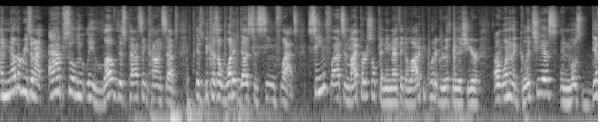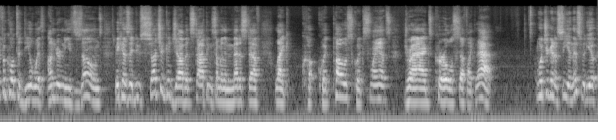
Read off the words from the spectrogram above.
Another reason I absolutely love this passing concept is because of what it does to seam flats. Seam flats, in my personal opinion, and I think a lot of people would agree with me this year, are one of the glitchiest and most difficult to deal with underneath zones because they do such a good job at stopping some of the meta stuff like quick posts, quick slants, drags, curls, stuff like that what you're going to see in this video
